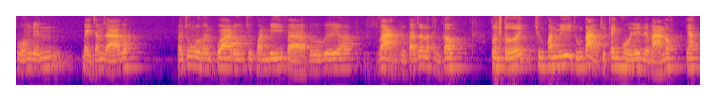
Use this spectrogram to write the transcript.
xuống đến 700 giá cơ. Nói chung là tuần qua đối với chứng khoán Mỹ và đối với ờ, vàng chúng ta rất là thành công. Tuần tới chứng khoán Mỹ chúng ta chỉ canh hồi lên để bán thôi nha.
